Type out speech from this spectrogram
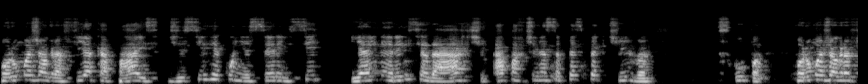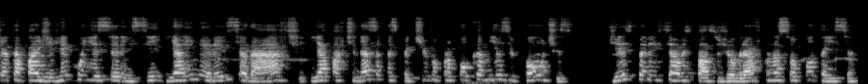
por uma geografia capaz de se reconhecer em si e a inerência da arte a partir dessa perspectiva, desculpa, por uma geografia capaz de reconhecer em si e a inerência da arte e a partir dessa perspectiva propor caminhos e pontes de experienciar o espaço geográfico na sua potência.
